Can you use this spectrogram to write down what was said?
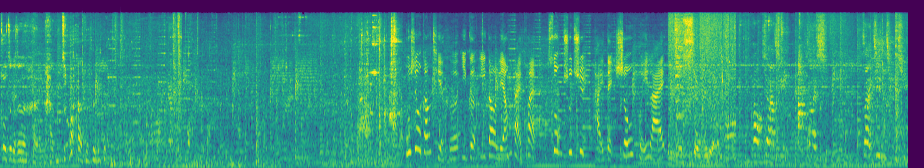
做这个真的很难赚。不锈钢铁盒一个一到两百块，送出去还得收回来。受不了。倒下去，再洗，再进机器，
